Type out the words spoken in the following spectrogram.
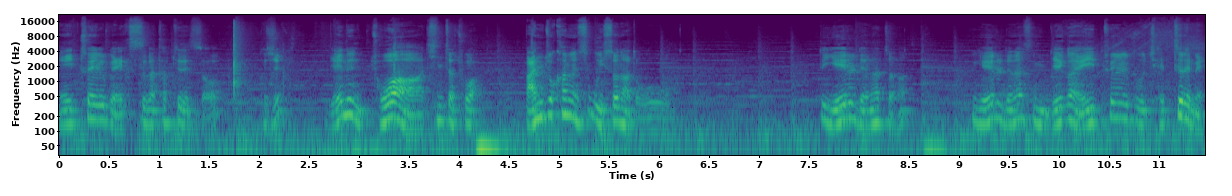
A12X가 탑재됐어. 그지? 얘는 좋아. 진짜 좋아. 만족하면 쓰고 있어 나도. 근데 얘를 내놨잖아. 얘를 내놨으면 얘가 A12 Z램에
